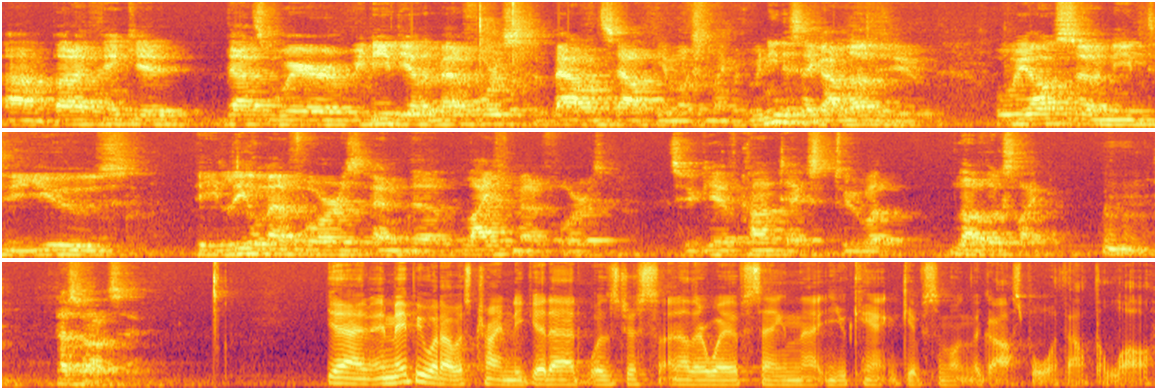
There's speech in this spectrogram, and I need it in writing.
Um, but I think it that's where we need the other metaphors to balance out the emotional language. We need to say God loves you, but we also need to use the legal metaphors and the life metaphors to give context to what love looks like. Mm-hmm. That's what I would say. Yeah, and maybe what I was trying to get at was just another way of saying that you can't give someone the gospel without the law.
